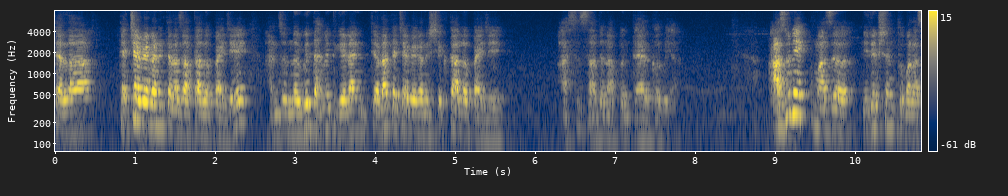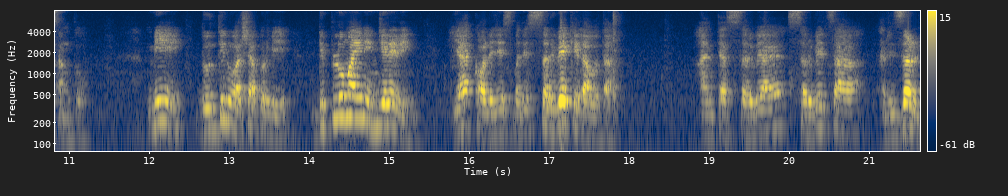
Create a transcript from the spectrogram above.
त्याला त्याच्या वेगाने त्याला जाता आलं पाहिजे. आणि जो नवी दहावीत गेला आणि त्याला त्याच्या वेगाने शिकता आलं पाहिजे असं साधन आपण तयार करूया. अजून एक माझं निरीक्षण तुम्हाला सांगतो. मी दोन तीन वर्षापूर्वी डिप्लोमा इन इंजिनिअरिंग या कॉलेजेसमध्ये सर्वे केला होता. आणि त्या सर्वे सर्वेचा रिझल्ट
